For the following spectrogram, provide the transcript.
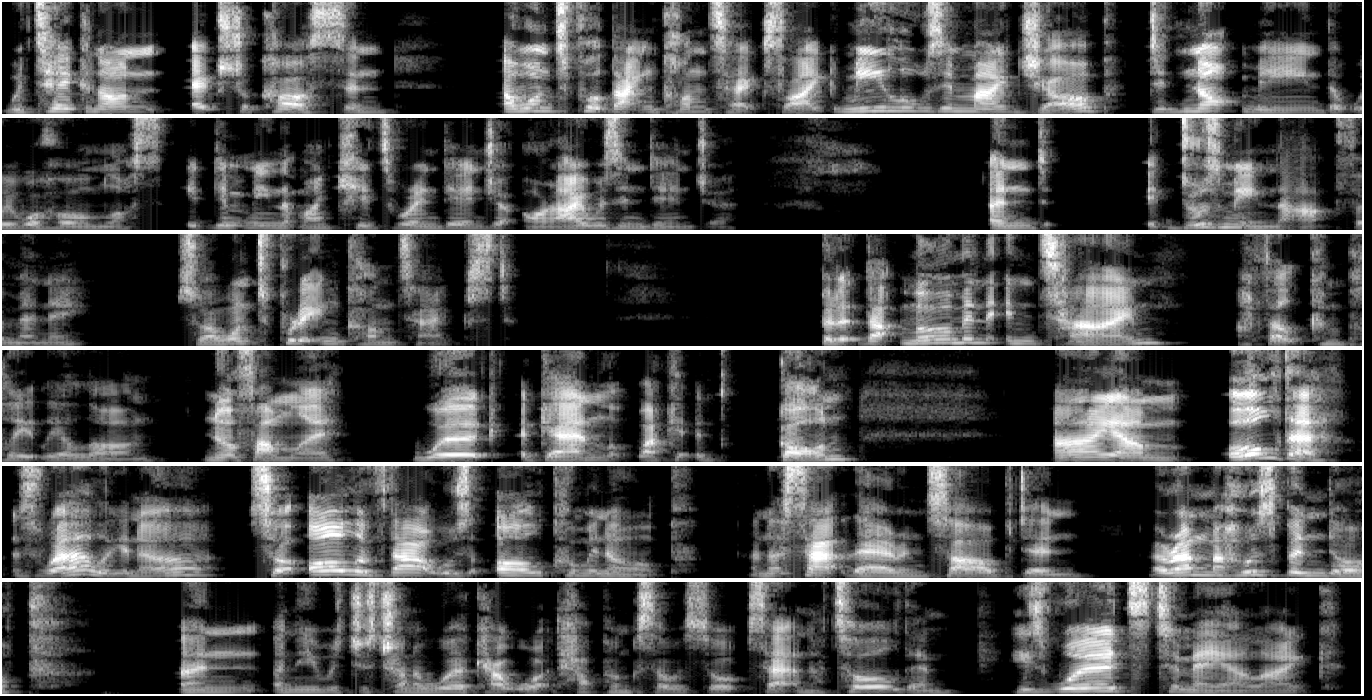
We'd taken on extra costs and I want to put that in context. Like me losing my job did not mean that we were homeless. It didn't mean that my kids were in danger or I was in danger. And it does mean that for many. So I want to put it in context. But at that moment in time, I felt completely alone. No family. Work again looked like it had gone. I am older as well, you know. So all of that was all coming up. And I sat there and sobbed and I rang my husband up and and he was just trying to work out what happened because I was so upset. And I told him his words to me are like,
